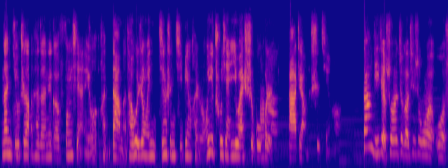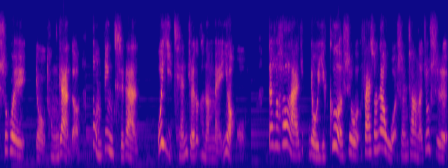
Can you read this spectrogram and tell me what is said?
那你就知道他的那个风险有很大嘛，他会认为你精神疾病很容易出现意外事故或者自杀这样的事情啊。刚迪姐说的这个，其实我我是会有同感的，这种病耻感，我以前觉得可能没有，但是后来就有一个是发生在我身上的，就是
